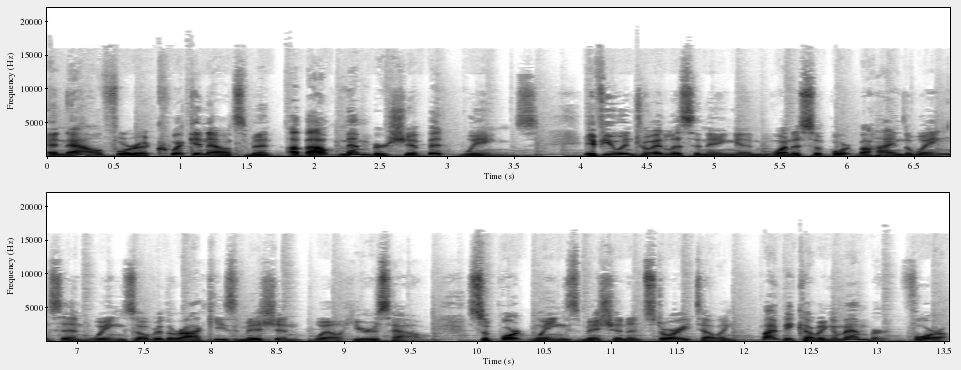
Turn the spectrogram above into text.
And now for a quick announcement about membership at Wings. If you enjoy listening and want to support Behind the Wings and Wings Over the Rockies mission, well, here's how. Support Wings mission and storytelling by becoming a member for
